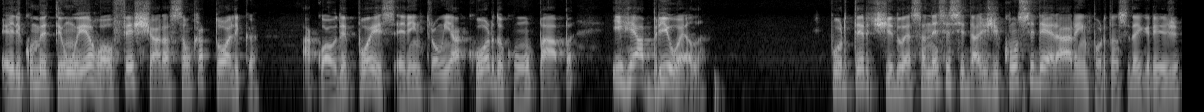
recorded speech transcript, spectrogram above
ele cometeu um erro ao fechar a ação católica, a qual depois ele entrou em acordo com o Papa e reabriu ela, por ter tido essa necessidade de considerar a importância da igreja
